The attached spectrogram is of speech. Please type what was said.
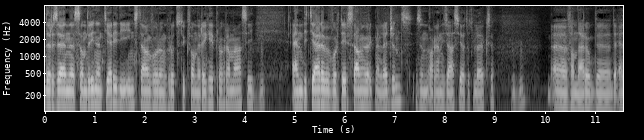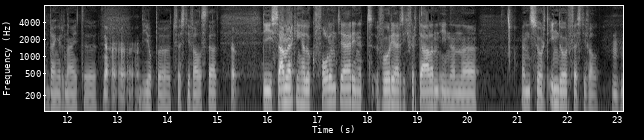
Er zijn uh, Sandrine en Thierry die instaan voor een groot stuk van de reggae-programmatie. Mhm. En dit jaar hebben we voor het eerst samengewerkt met Legends, is een organisatie uit het Luikse. Mhm. Uh, vandaar ook de, de Headbanger Night uh, Ja, uh, uh, uh. die op het festival staat. Ja. Die samenwerking gaat ook volgend jaar in het voorjaar zich vertalen in een, een soort indoor festival. Mhm.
